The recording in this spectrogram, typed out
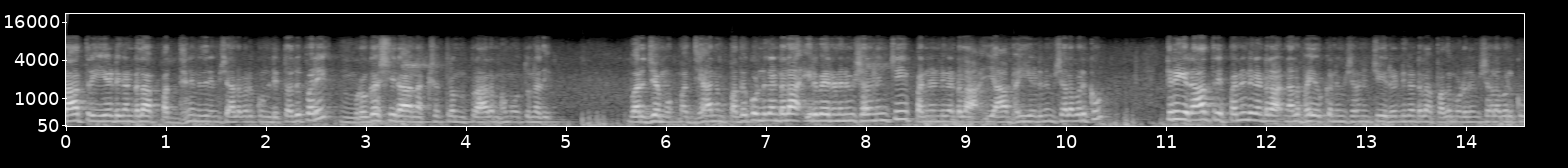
రాత్రి ఏడు గంటల పద్దెనిమిది నిమిషాల వరకు ఉండి తదుపరి మృగశిర నక్షత్రం ప్రారంభమవుతున్నది. వర్జము మధ్యాహ్నం పదకొండు గంటల ఇరవై రెండు నిమిషాల నుంచి పన్నెండు గంటల యాభై ఏడు నిమిషాల వరకు తిరిగి రాత్రి పన్నెండు గంటల నలభై ఒక్క నిమిషాల నుంచి రెండు గంటల పదమూడు నిమిషాల వరకు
